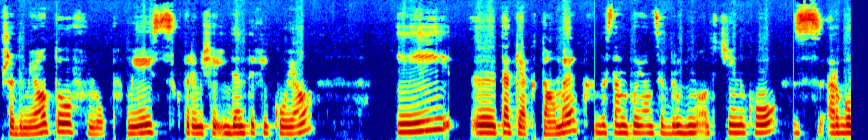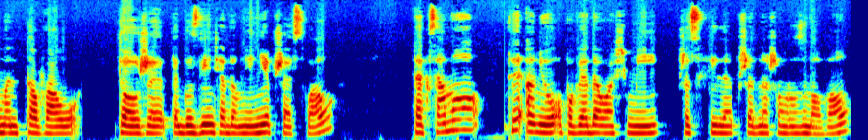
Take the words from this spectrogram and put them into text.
przedmiotów lub miejsc, z którymi się identyfikują. I y, tak jak Tomek, występujący w drugim odcinku, zargumentował to, że tego zdjęcia do mnie nie przesłał, tak samo ty, Aniu, opowiadałaś mi przez chwilę przed naszą rozmową,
